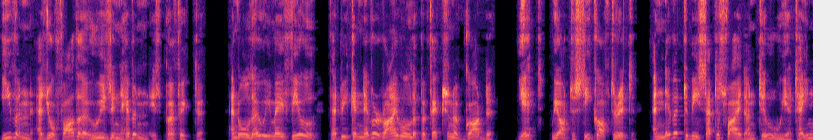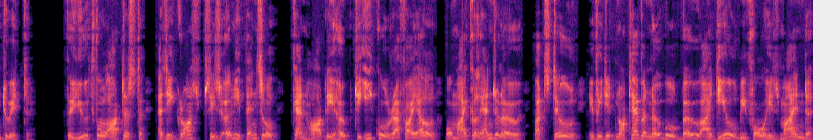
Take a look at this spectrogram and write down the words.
even as your Father who is in heaven is perfect. And although we may feel that we can never rival the perfection of God, yet we are to seek after it, and never to be satisfied until we attain to it. The youthful artist, as he grasps his early pencil, can hardly hope to equal Raphael or Michelangelo, but still, if he did not have a noble beau ideal before his mind,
